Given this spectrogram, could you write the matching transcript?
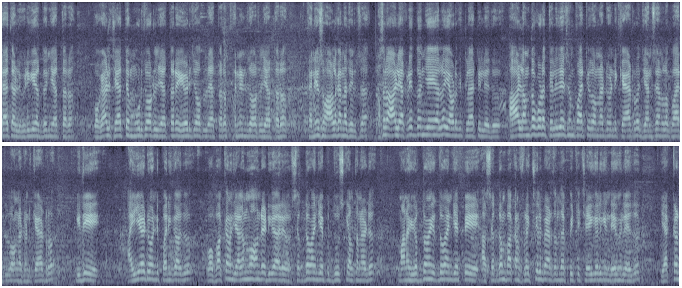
లేకపోతే వాళ్ళు విడిగా యుద్ధం చేస్తారో? ఒకవేళ చేస్తే మూడు చోట్ల చేస్తారో ఏడు చోట్ల చేస్తారో పన్నెండు చోట్ల చేస్తారో. కనీసం వాళ్ళకన్నా తెలుసా? అసలు వాళ్ళు ఎక్కడ యుద్ధం చేయాలో ఎవరికి క్లారిటీ లేదు. వాళ్ళంతా కూడా తెలుగుదేశం పార్టీలో ఉన్నటువంటి కేటరు జనసేనలో పార్టీలో ఉన్నటువంటి కేటరు ఇది అయ్యేటువంటి పని కాదు. ఓ పక్కన జగన్మోహన్ రెడ్డి గారు సిద్ధం అని చెప్పి దూసుకెళ్తున్నాడు. మన యుద్ధం యుద్ధం అని చెప్పి ఆ సిద్ధం పక్కన ఫ్లెక్సీలు పెడతాం తప్పించి చేయగలిగింది ఏమీ లేదు. ఎక్కడ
